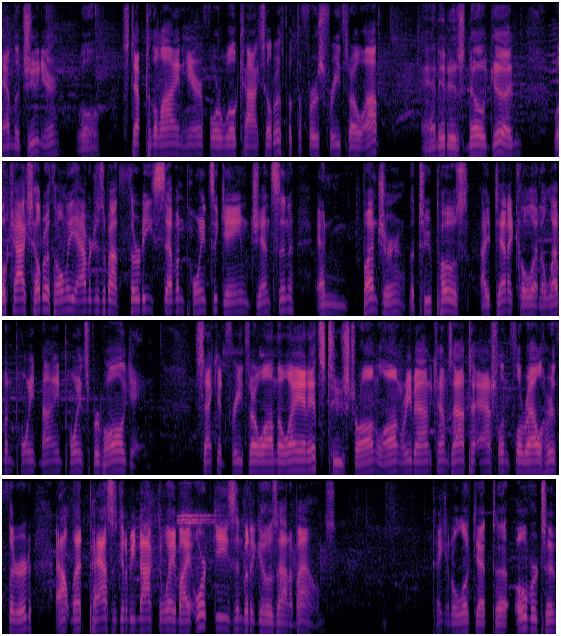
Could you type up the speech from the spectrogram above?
And the junior will step to the line here for Wilcox Hildreth, put the first free throw up, and it is no good. Wilcox Hildreth only averages about 37 points a game. Jensen and Bunger, the two posts, identical at 11.9 points per ball game. Second free throw on the way, and it's too strong. Long rebound comes out to Ashlyn Florell, her third. Outlet pass is going to be knocked away by Ortgiesen, but it goes out of bounds. Taking a look at uh, Overton,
